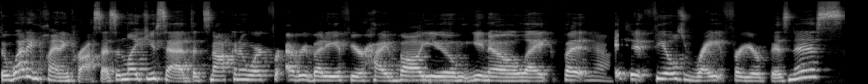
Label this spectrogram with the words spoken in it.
the wedding planning process. And like you said, that's not going to work for everybody if you're high volume, you know, like but yeah. if it feels right for your business,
